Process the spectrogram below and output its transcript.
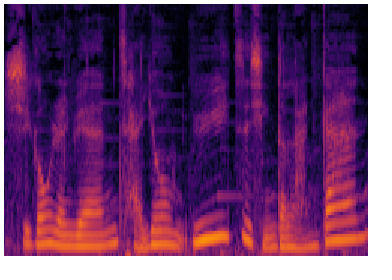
施工人员采用 U 字形的栏杆，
